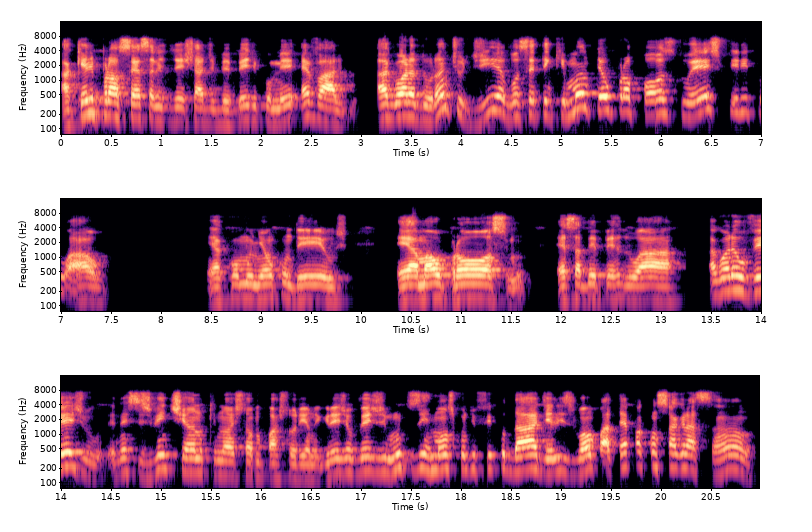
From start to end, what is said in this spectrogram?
Aquele processo ali de deixar de beber, de comer, é válido. Agora, durante o dia, você tem que manter o propósito espiritual. É a comunhão com Deus, é amar o próximo, é saber perdoar. Agora, eu vejo, nesses 20 anos que nós estamos pastoreando a igreja, eu vejo muitos irmãos com dificuldade, eles vão até para a consagração,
